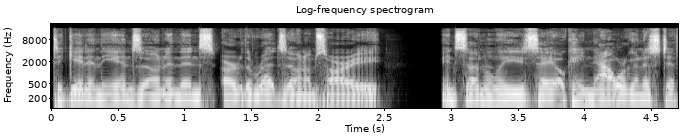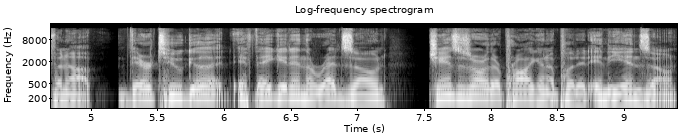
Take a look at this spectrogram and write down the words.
to get in the end zone and then or the red zone, I'm sorry, and suddenly say, "Okay, now we're going to stiffen up." They're too good. If they get in the red zone, chances are they're probably going to put it in the end zone.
